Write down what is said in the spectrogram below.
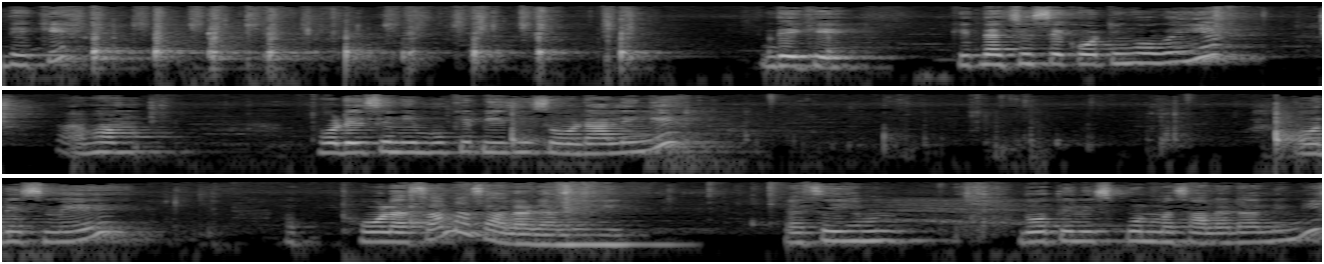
देखिए। देखिए, कितने अच्छे से कोटिंग हो गई है। अब हम थोड़े से नींबू के पीसेस और डालेंगे। और इसमें अब थोड़ा सा मसाला डालेंगे। ऐसे ही हम दो तीन स्पून मसाला डालेंगे।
